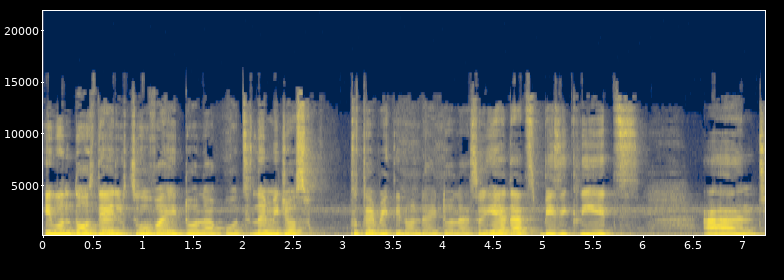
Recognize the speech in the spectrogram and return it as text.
Even those they're a little over a dollar but let me just put everything under a dollar. So yeah that's basically it. And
